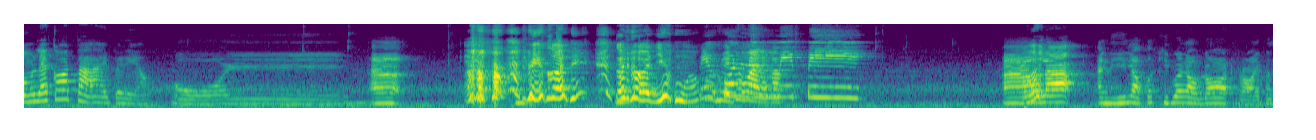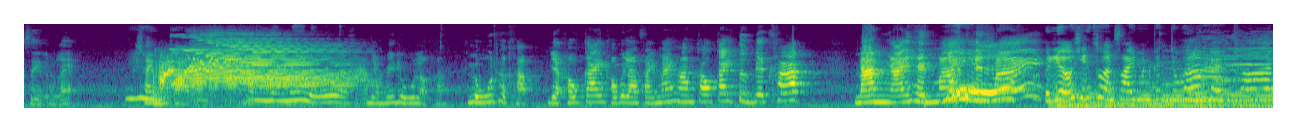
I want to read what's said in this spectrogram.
ผมและก็ตายไปแล้ว โอ้ยอะมีคนนี้กระโดดยิงหัวมีผมคเลยนทุกหวันนึเลยครับงมีปีกเอาเฮ้ยละอันนี้เราก็คิดว่าเรารอดร้อยเปอร์เซ็นต์แล้วแหละ ใช่ไหมครับยังไม่รู้อะครับยังไม่รู้เหรอครับ รู้เถอะครับ อย่าเข้าใกล้เขาเวลาไฟไหม้ห้ามเข้าใกล้ตึกเด็ดขาดนั่นไงเห็นไหมเห็นไหมเดี๋ยวชิ้นส่วนไฟมันกระจุยห้ามเด็ดขาด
